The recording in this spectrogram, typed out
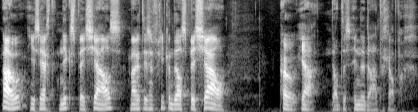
Nou, je zegt niks speciaals, maar het is een frikandel speciaal. Oh ja, dat is inderdaad grappig.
